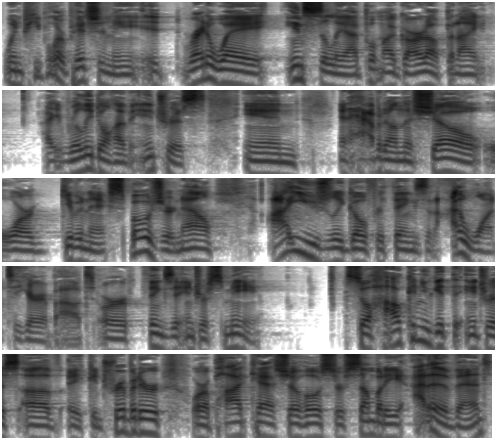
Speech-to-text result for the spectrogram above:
when people are pitching me, it right away, instantly, I put my guard up and I, I really don't have interest in and having it on the show or given an exposure. Now, I usually go for things that I want to hear about or things that interest me. So, how can you get the interest of a contributor or a podcast show host or somebody at an event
